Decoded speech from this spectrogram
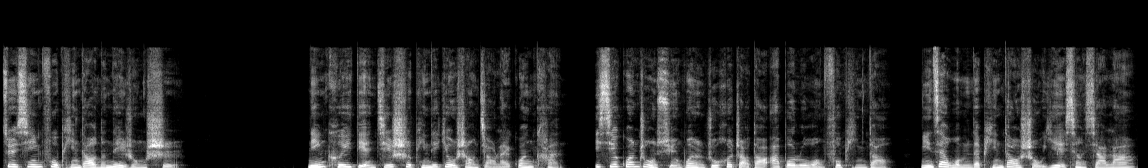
最新副频道的内容是：您可以点击视频的右上角来观看。一些观众询问如何找到阿波罗网副频道，您在我们的频道首页向下拉。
